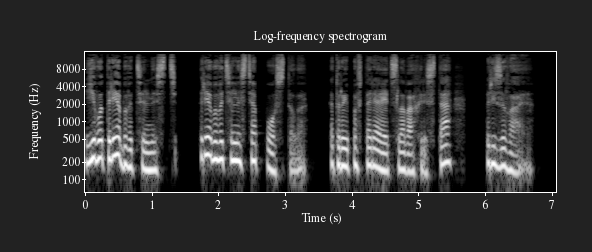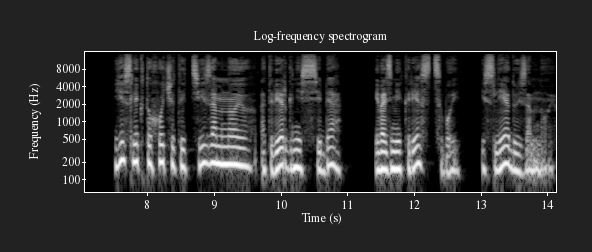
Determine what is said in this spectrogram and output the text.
Его требовательность — требовательность апостола, который повторяет слова Христа, призывая «Если кто хочет идти за мною, отвергнись себя и возьми крест свой и следуй за мною».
